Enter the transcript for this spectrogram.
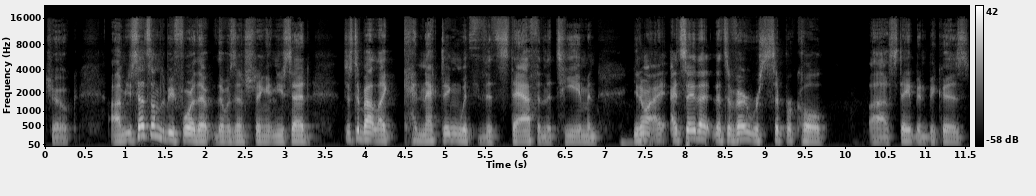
joke. Um, you said something before that that was interesting, and you said just about like connecting with the staff and the team, and you know, I, I'd say that that's a very reciprocal uh, statement because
